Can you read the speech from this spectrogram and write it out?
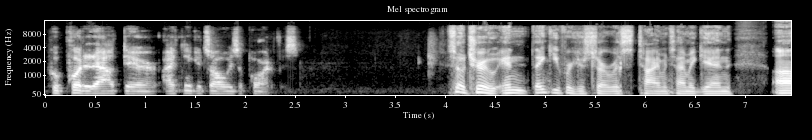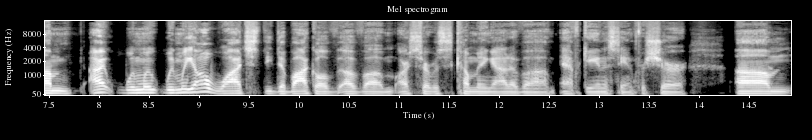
who put it out there, I think it's always a part of us. So true, and thank you for your service time and time again. Um, I when we when we all watched the debacle of, of um, our services coming out of uh, Afghanistan for sure. Um,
